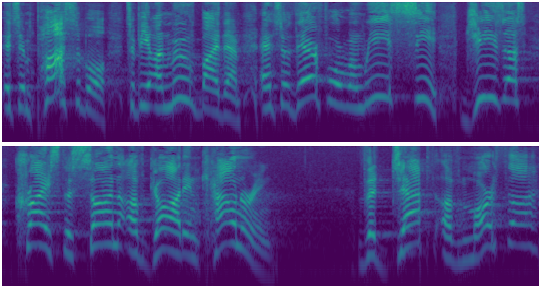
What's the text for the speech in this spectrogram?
it's impossible to be unmoved by them. And so, therefore, when we see Jesus Christ, the Son of God, encountering the depth of Martha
